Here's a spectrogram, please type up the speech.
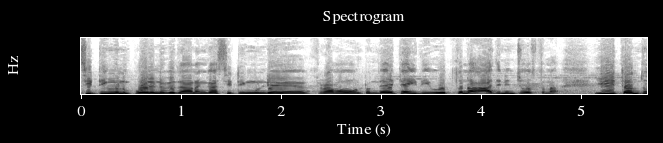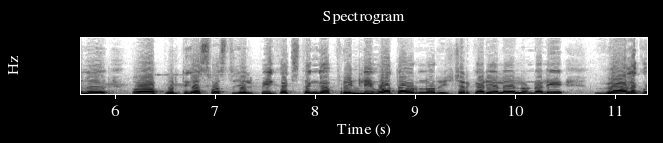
సిట్టింగ్ను పోలిన విధానంగా సిట్టింగ్ ఉండే క్రమం ఉంటుంది. అయితే ఇది వస్తున్న ఆది నుంచి వస్తున్న ఈ తంతును పూర్తిగా స్వస్థ జరిపి ఖచ్చితంగా ఫ్రెండ్లీ వాతావరణంలో రిజిస్టర్ కార్యాలయాలు ఉండాలి. వేలకు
